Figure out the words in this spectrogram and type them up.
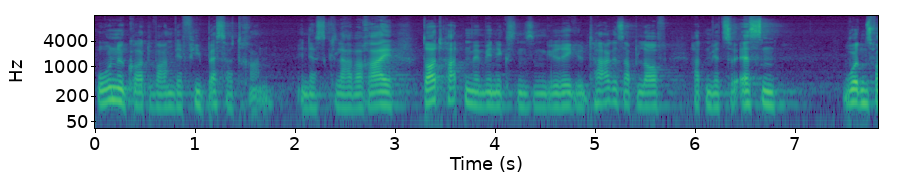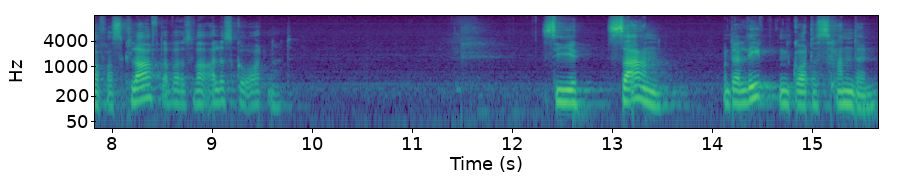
Ohne Gott waren wir viel besser dran in der Sklaverei. Dort hatten wir wenigstens einen geregelten Tagesablauf, hatten wir zu essen, wurden zwar versklavt, aber es war alles geordnet. Sie sahen und erlebten Gottes Handeln,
